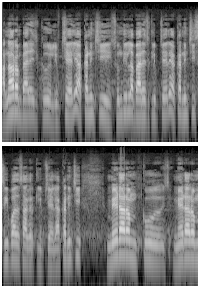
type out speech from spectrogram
అన్నారం బ్యారేజ్కు లిఫ్ట్ చేయాలి. అక్కడి నుంచి సుందిల్లా బ్యారేజ్కి లిఫ్ట్ చేయాలి. అక్కడి నుంచి శ్రీపాద సాగర్ లిఫ్ట్ చేయాలి. అక్కడి నుంచి మేడారంకు మేడారం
